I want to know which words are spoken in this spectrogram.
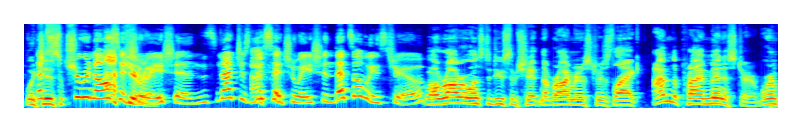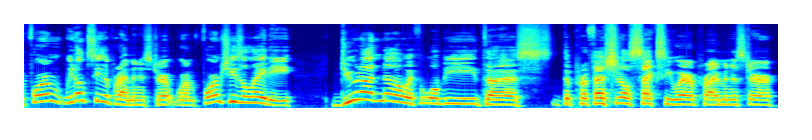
which That's is true in all accurate. situations, not just this situation. That's always true. Well, Robert wants to do some shit, and the prime minister's like, "I'm the prime minister. We're informed. We don't see the prime minister. We're informed she's a lady. Do not know if it will be the the professional sexy wear prime minister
